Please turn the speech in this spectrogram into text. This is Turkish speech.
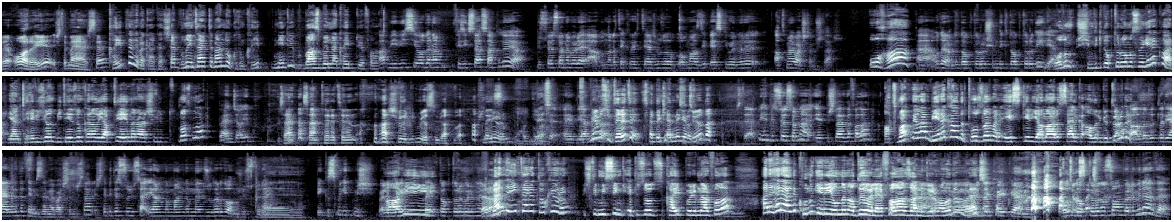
Ve o arayı işte meğerse Kayıp ne demek arkadaşlar? Bunu internette ben de okudum. Kayıp ne diyor? Bazı bölümler kayıp diyor falan. Abi BBC o dönem fiziksel saklıyor ya. Bir süre sonra böyle ya bunlara tekrar ihtiyacımız ol- olmaz deyip eski bölümleri atmaya başlamışlar. Oha! Ha, o dönemde doktoru şimdiki doktoru değil ya. Oğlum şimdiki doktor olmasına gerek var. Yani televizyon bir televizyon kanalı yaptığı yayınları arşivleyip tutmaz mı lan? Bence ayıp. sen sen TRT'nin arşivini bilmiyorsun galiba. Bilmiyorum. Yani. Neyse e, bir yandan Bilmiyor da musun TRT? Sen de kendine gel. o Tutuyor zaman. da. İşte bir, bir süre sonra 70'lerde falan Atmak ne lan? Bir yere kaldır. Tozları böyle eskir, yanar, sel alır götürür de. kaldırdıkları yerleri de temizlemeye başlamışlar. İşte bir de suyu yangın mangın mevzuları da olmuş üstüne. Ee, Bir kısmı gitmiş. Böyle Abi. kayıp, kayıp doktoru bölümleri var. ben de internette okuyorum. İşte missing episodes, kayıp bölümler falan. Hmm. Hani herhalde konu gereği onların adı öyle falan zannediyorum. Ha, Anladın mı? harbiden kayıp yani. Oğlum doktorunun son bölümü nerede?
